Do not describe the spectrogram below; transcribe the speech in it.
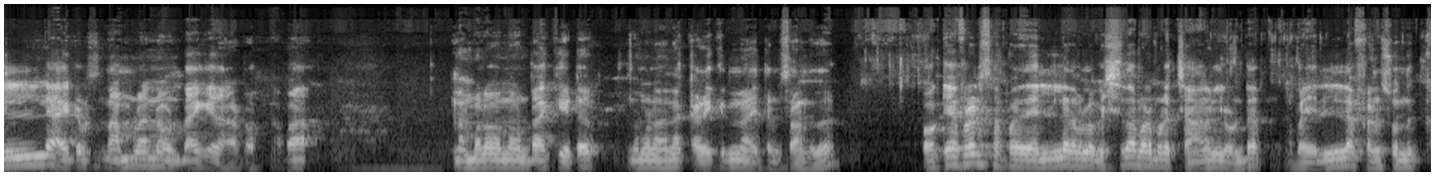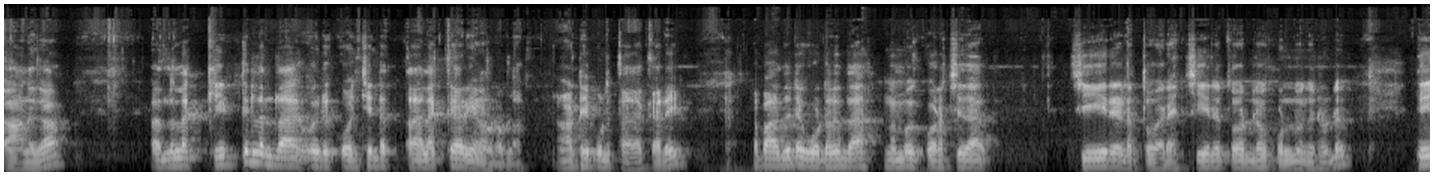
എല്ലാ ഐറ്റംസും നമ്മൾ തന്നെ ഉണ്ടാക്കിയതാണ് കേട്ടോ. അപ്പോൾ നമ്മളൊന്ന് ഉണ്ടാക്കിയിട്ട് നമ്മൾ തന്നെ കഴിക്കുന്ന ഐറ്റംസ് ആണിത്. ഓക്കെ ഫ്രണ്ട്സ് അപ്പോൾ ഇതെല്ലാം നമ്മൾ വിശദമായി നമ്മുടെ ചാനലിലുണ്ട് അപ്പോൾ എല്ലാ ഫ്രണ്ട്സും ഒന്ന് കാണുക. നല്ല കിട്ടിലെന്താ ഒരു കൊച്ചിന്റെ തലക്കറിയാണ് അവിടെ ഉള്ളത്. ആട്ടിപ്പൊളി തലക്കറി. അപ്പോൾ അതിന്റെ കൂട്ടത്തിൽ ഇതാ നമുക്ക് കുറച്ച് ഇതാ ചീരയുടെ തോര. ചീരത്തോരന്റെ കൊണ്ടുവന്നിട്ടുണ്ട്. ഈ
